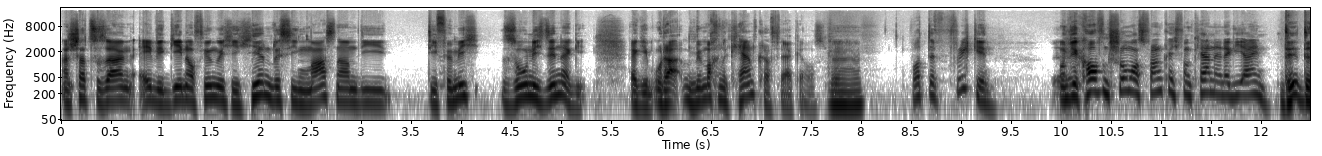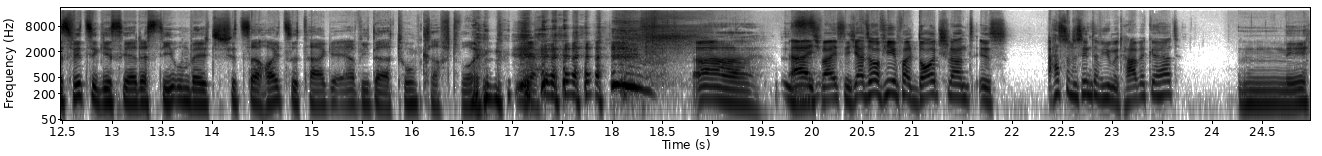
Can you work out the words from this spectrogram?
anstatt zu sagen, ey, wir gehen auf irgendwelche hirnrissigen Maßnahmen, die, die für mich so nicht Sinn erge ergeben. Oder wir machen Kernkraftwerke aus. What the freaking? Und wir kaufen Strom aus Frankreich von Kernenergie ein. Das Witzige ist ja, dass die Umweltschützer heutzutage eher wieder Atomkraft wollen. Ja. ah, ah, ich weiß nicht. Also auf jeden Fall, Deutschland ist. Hast du das Interview mit Habeck gehört? nee.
